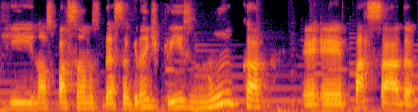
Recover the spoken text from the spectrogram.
que nós passamos dessa grande crise, nunca é, é, passada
